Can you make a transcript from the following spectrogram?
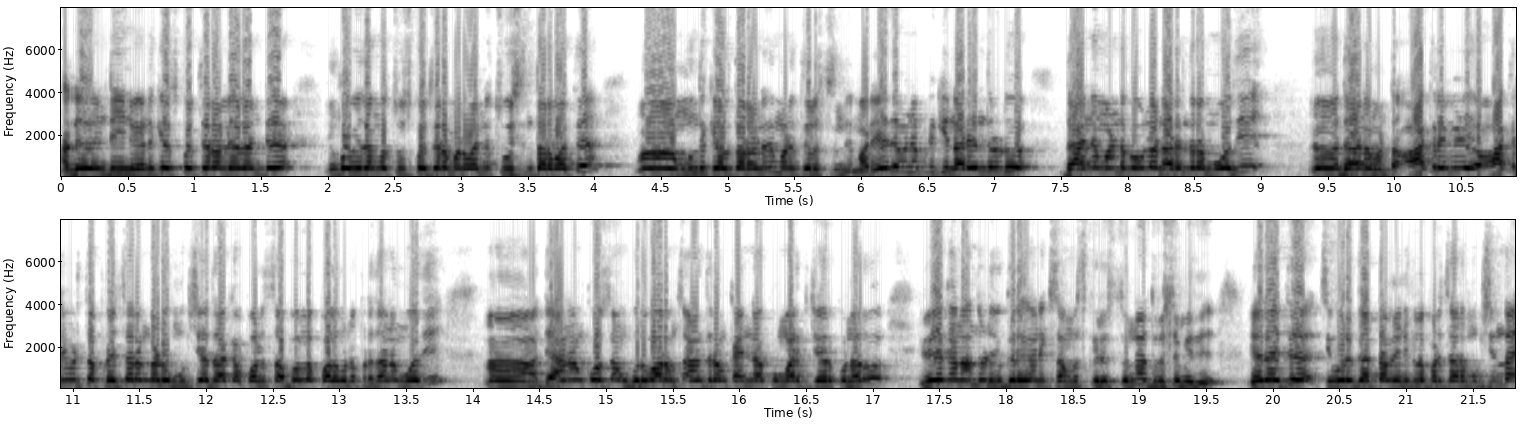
లేదంటే ఈయన వెనకేసుకొచ్చారా లేదంటే ఇంకో విధంగా చూసుకొచ్చారా మనం అన్ని చూసిన తర్వాతే ముందుకు వెళ్తారనేది మనకు తెలుస్తుంది. మరి ఏదేమైనప్పటికీ నరేంద్రుడు ధాన్య మండపంలో నరేంద్ర మోదీ ధ్యానం అంట. ఆఖరి ఆఖరి విడత ప్రచారం గడువు ముగిసేదాకా పలు సభల్లో పాల్గొన్న ప్రధాని మోదీ ధ్యానం కోసం గురువారం సాయంత్రం కన్యాకుమారికి చేరుకున్నారు. వివేకానందుడి విగ్రహానికి సంస్కరిస్తున్న దృశ్యం ఇది. ఏదైతే చివరి ఘట్టం ఎన్నికల ప్రచారం ముగిసిందో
